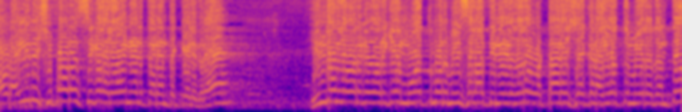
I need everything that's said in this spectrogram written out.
ಅವ್ರ ಐದು ಶಿಫಾರಸುಗಳಲ್ಲಿ ಏನ್ ಹೇಳ್ತಾರೆ ಅಂತ ಕೇಳಿದ್ರೆ ಹಿಂದುಳಿದ ವರ್ಗದವರಿಗೆ ಮೂವತ್ಮೂರು ಮೀಸಲಾತಿ ನೀಡಿದರೆ ಒಟ್ಟಾರೆ ಶೇಕಡ ಐವತ್ತು ಮೀರದಂತೆ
